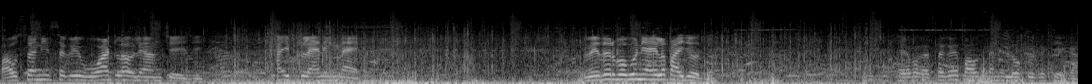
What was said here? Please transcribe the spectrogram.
पावसाने सगळी वाट लावली आमच्या याची. काही प्लॅनिंग नाही. वेदर बघून यायला पाहिजे होतं. हे बघा सगळे पावसाने लोक कसे आहे का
